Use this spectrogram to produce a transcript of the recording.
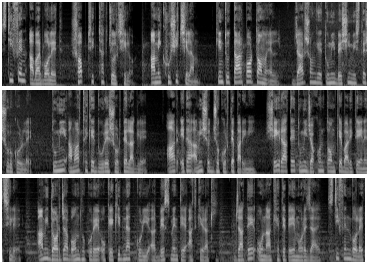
স্টিফেন আবার বলেত সব ঠিকঠাক চলছিল আমি খুশি ছিলাম কিন্তু তারপর টম এল যার সঙ্গে তুমি বেশি মিশতে শুরু করলে তুমি আমার থেকে দূরে সরতে লাগলে আর এটা আমি সহ্য করতে পারিনি সেই রাতে তুমি যখন টমকে বাড়িতে এনেছিলে আমি দরজা বন্ধ করে ওকে কিডন্যাপ করি আর বেসমেন্টে আটকে রাখি। যাতে ও না খেতে পেয়ে মরে যায়। স্টিফেন বলেত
